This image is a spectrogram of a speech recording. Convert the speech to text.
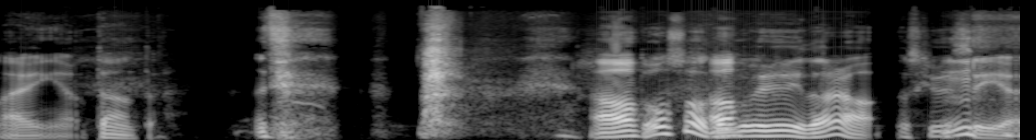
Nej, inga töntar. Ja. Då så, då Ja. går vi vidare då. Då ska vi se.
